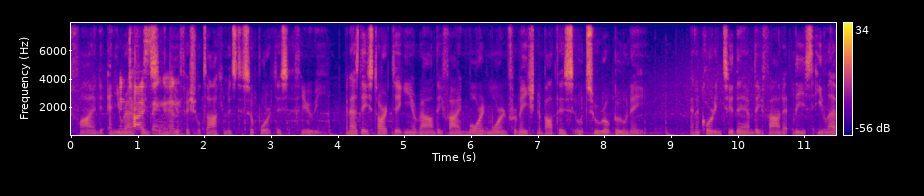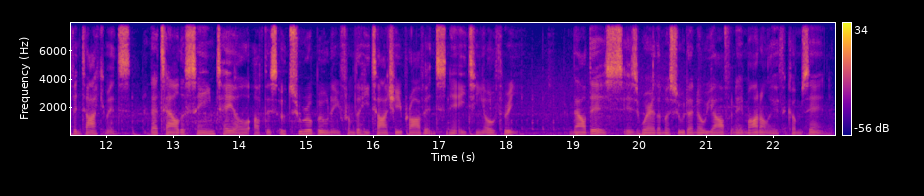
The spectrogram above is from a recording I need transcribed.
find any reference in the official documents to support this theory. And as they start digging around, they find more and more information about this Utsuro Bune. And according to them, they found at least 11 documents that tell the same tale of this Utsuro Bune from the Hitachi province in 1803. Now this is where the Masuda no Iwafune monolith comes in.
